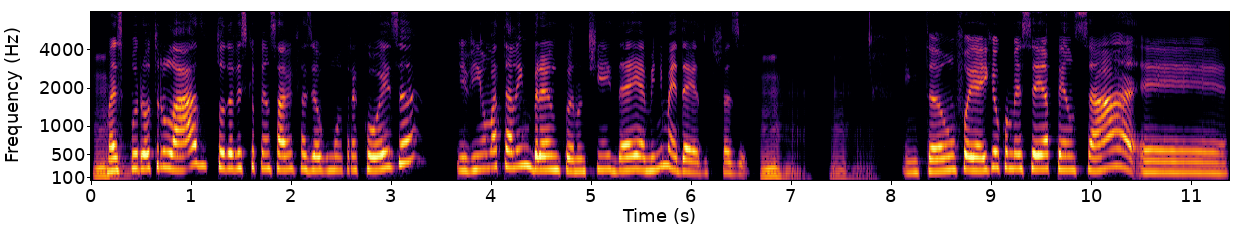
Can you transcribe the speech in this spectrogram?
Uhum. Mas por outro lado, toda vez que eu pensava em fazer alguma outra coisa, me vinha uma tela em branco, eu não tinha ideia, a mínima ideia do que fazer. Uhum. Uhum. Então foi aí que eu comecei a pensar. É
